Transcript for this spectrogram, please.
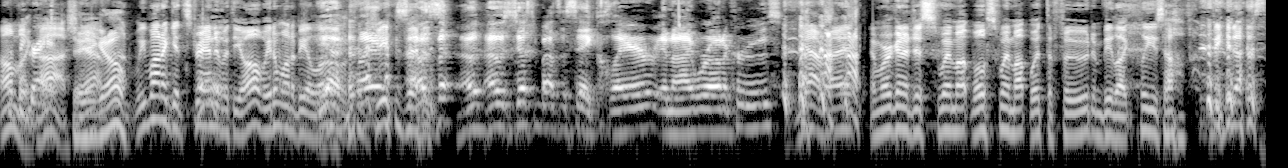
Oh That'd my gosh. There yeah. you go. We want to get stranded with you all. We don't want to be alone. Yeah, Claire, Jesus. I, was, I, I was just about to say Claire and I were on a cruise. yeah, right. And we're gonna just swim up. We'll swim up with the food and be like, "Please help feed us.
